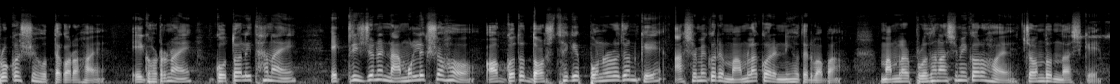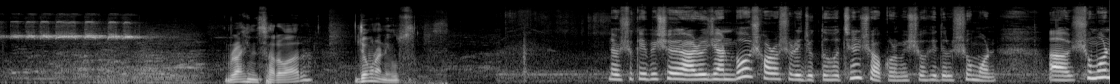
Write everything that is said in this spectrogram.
প্রকাশ্যে হত্যা করা হয়। এই ঘটনায় কোতোয়ালি থানায় একত্রিশ জনের নাম উল্লেখ সহ অজ্ঞত দশ থেকে পনেরো জনকে আসামি করে মামলা করেন নিহতের বাবা। মামলার প্রধান আসামি করা হয় চন্দন দাসকে। রাহিম সারোয়ার, যমুনা নিউজ। দর্শক, এ বিষয়ে আরও জানব। সরাসরি যুক্ত হচ্ছেন সহকর্মী শহীদুল সুমন। সুমন,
